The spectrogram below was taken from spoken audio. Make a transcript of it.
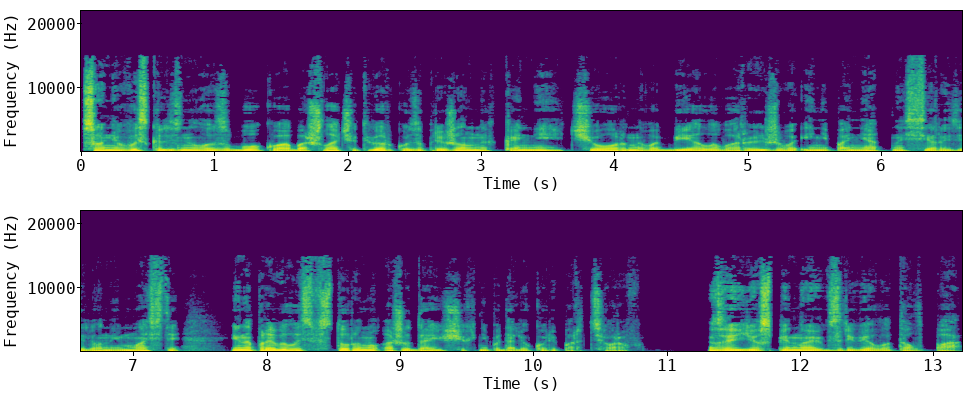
Соня выскользнула сбоку, обошла четверку запряженных коней черного, белого, рыжего и непонятно серо-зеленой масти и направилась в сторону ожидающих неподалеку репортеров. За ее спиной взревела толпа.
